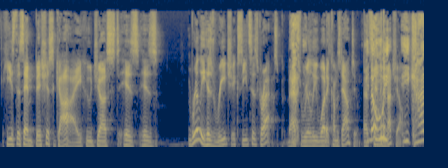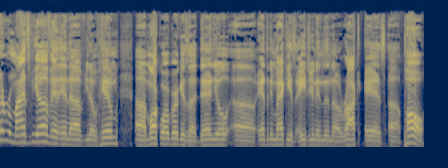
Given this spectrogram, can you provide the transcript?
He's this ambitious guy who just his his really his reach exceeds his grasp. That's really what it comes down to. That's you know him in a he, nutshell. he kind of reminds me of, and and uh, you know him, uh, Mark Wahlberg as uh, Daniel, uh, Anthony Mackie as Adrian, and then uh, Rock as uh, Paul.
